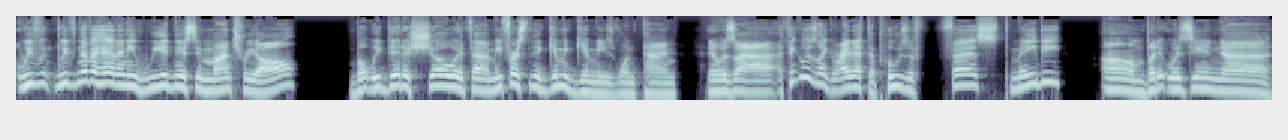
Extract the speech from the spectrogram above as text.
we've we've never had any weirdness in Montreal, but we did a show with uh, me first in the Gimme Gimmes one time, and it was uh I think it was like right after Pouzza Fest, maybe. Um, but it was in uh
